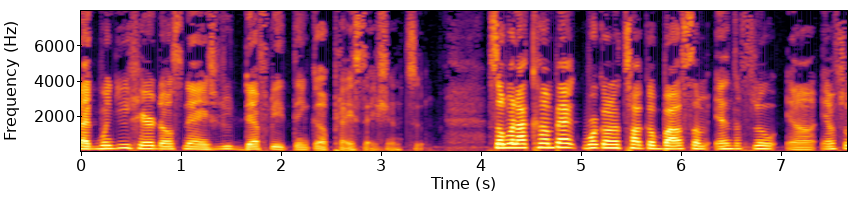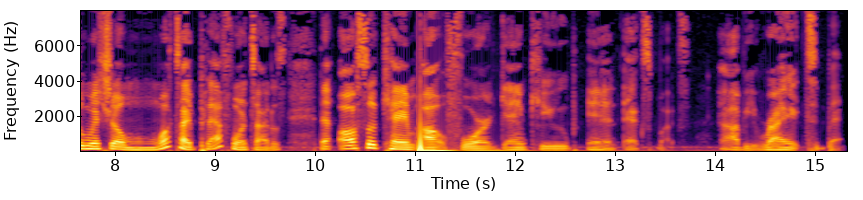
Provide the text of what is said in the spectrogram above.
like when you hear those names you definitely think of playstation 2 so when I come back, we're going to talk about some influ- uh, influential multi-platform titles that also came out for GameCube and Xbox. I'll be right back.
